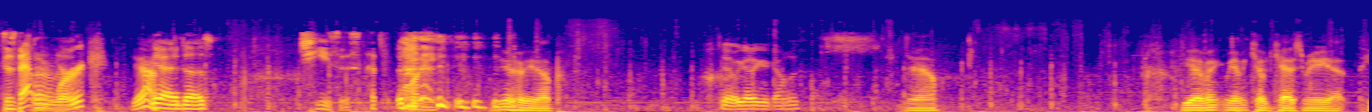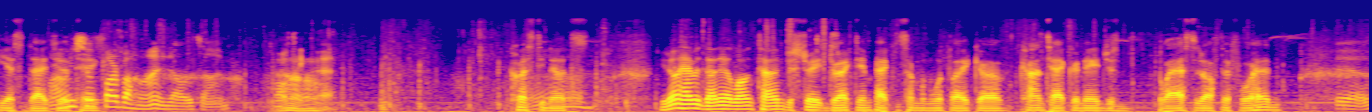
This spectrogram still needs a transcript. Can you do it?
Does that I know. work? Yeah, Yeah, it does. Jesus, that's funny. you need to hurry up. Yeah, we gotta get going. Yeah. We haven't we haven't killed Kashmir yet. He has to die Why to are a we so far behind all the time? I'll take Oh. that. Crusty nuts. Uh, You know, I haven't done it in a long time. Just straight direct impact to someone with like a contact grenade, just blasted off their forehead. Yeah.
